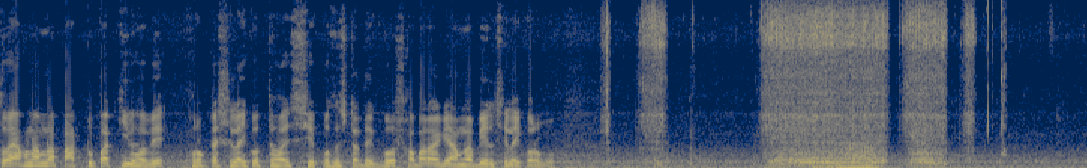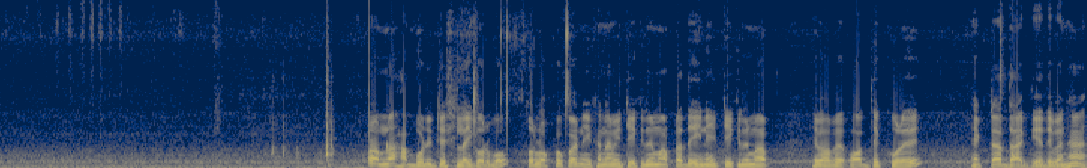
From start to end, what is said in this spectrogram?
তো এখন আমরা পার্ট টু পার্ট কীভাবে ফ্রকটা সেলাই করতে হয় সে প্রসেসটা দেখব। সবার আগে আমরা বেল সেলাই করব। আমরা হাফ বডিতে সেলাই করব। তো লক্ষ্য করেন, এখানে আমি টেকিনের মাপটা দেই নাই। টেকিনের মাপ এভাবে অর্ধেক করে একটা দাগ দিয়ে দেবেন হ্যাঁ?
